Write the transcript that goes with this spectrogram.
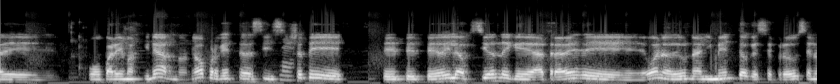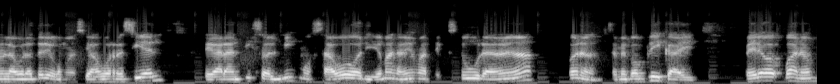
de, como para imaginarnos, ¿no? Porque esto si yo te, te, doy la opción de que a través de, bueno, de un alimento que se produce en un laboratorio, como decías vos recién, te garantizo el mismo sabor y demás, la misma textura, ¿no? bueno, se me complica ahí. Pero bueno,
